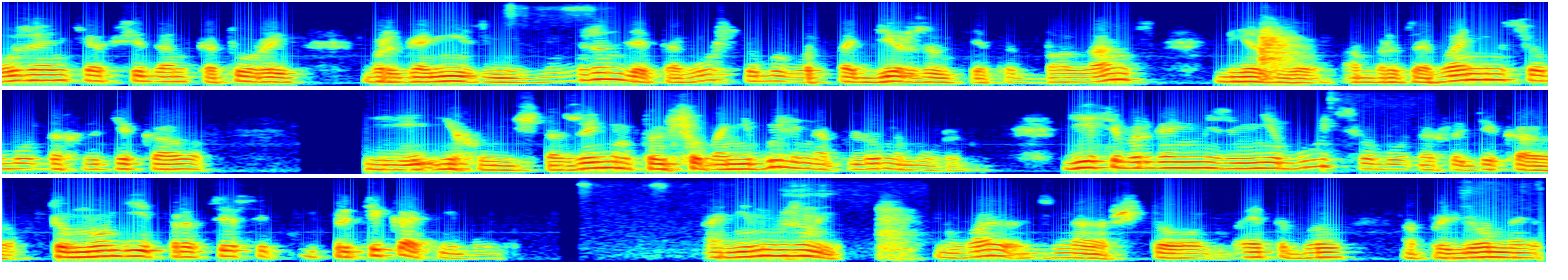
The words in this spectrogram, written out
тоже антиоксидант, который в организме нужен для того, чтобы вот поддерживать этот баланс между образованием свободных радикалов и их уничтожением, то есть чтобы они были на определенном уровне. Если в организме не будет свободных радикалов, то многие процессы протекать не будут. Они нужны. Но важно, что это было определенное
